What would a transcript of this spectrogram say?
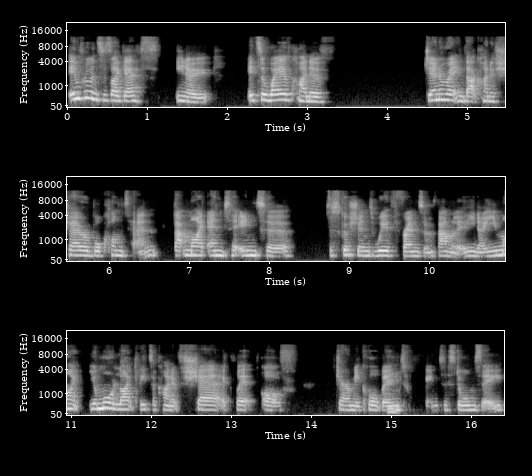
influences, I guess, you know, it's a way of kind of generating that kind of shareable content that might enter into discussions with friends and family. You know, you might you're more likely to kind of share a clip of Jeremy Corbyn mm to Stormzy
